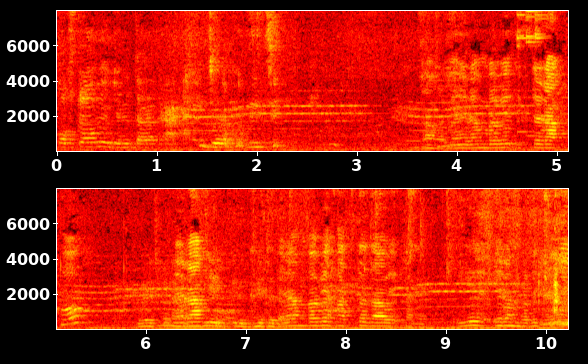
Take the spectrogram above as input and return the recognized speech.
কষ্ট হবে ওই জন্য তারা জোড়া করে দিচ্ছে। তাহলে এরম ভাবে একটা রাখো। এটা রাখো। এরম ভাবে হাতটা দাও এখানে। দিয়ে এরম ভাবে চলে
